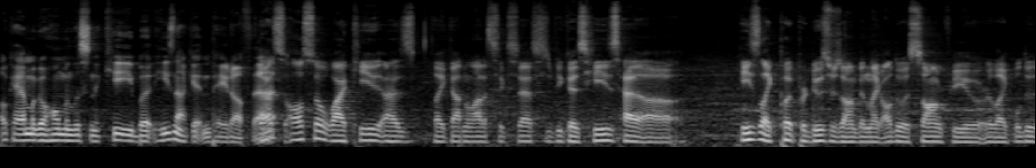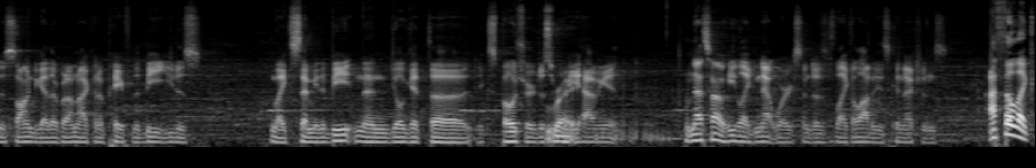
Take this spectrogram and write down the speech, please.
okay, I'm gonna go home and listen to Key, but he's not getting paid off that. That's also why Key has like gotten a lot of success is because he's had uh, he's like put producers on, been like, I'll do a song for you, or like we'll do the song together, but I'm not gonna pay for the beat. You just like send me the beat, and then you'll get the exposure just for me having it. And that's how he like networks and does like a lot of these connections. I feel like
